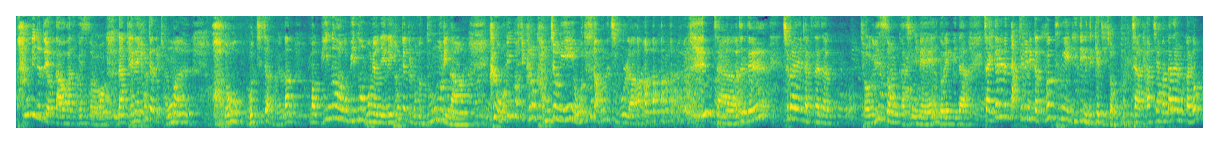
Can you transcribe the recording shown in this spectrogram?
황민우도 여기 나와가지고 했어요. 난 걔네 형제들 정말 아, 너무 멋지잖아요. 난 막 민우하고 민우 보면 얘네 형제들 보면 눈물이 나. 그 어린 것이 그런 감정이 어디서 나오는지 몰라. 자, 어쨌든 추가열 작사 작곡 정일송 가수님의 노래입니다. 자, 이 노래는 딱 들으니까 국악풍의 리듬이 느껴지죠? 자, 다 같이 한번 따라해볼까요?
